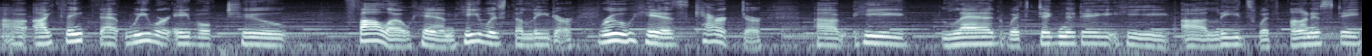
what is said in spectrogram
uh, I think that we were able to follow him. He was the leader. Through his character, uh, he led with dignity, he uh, leads with honesty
